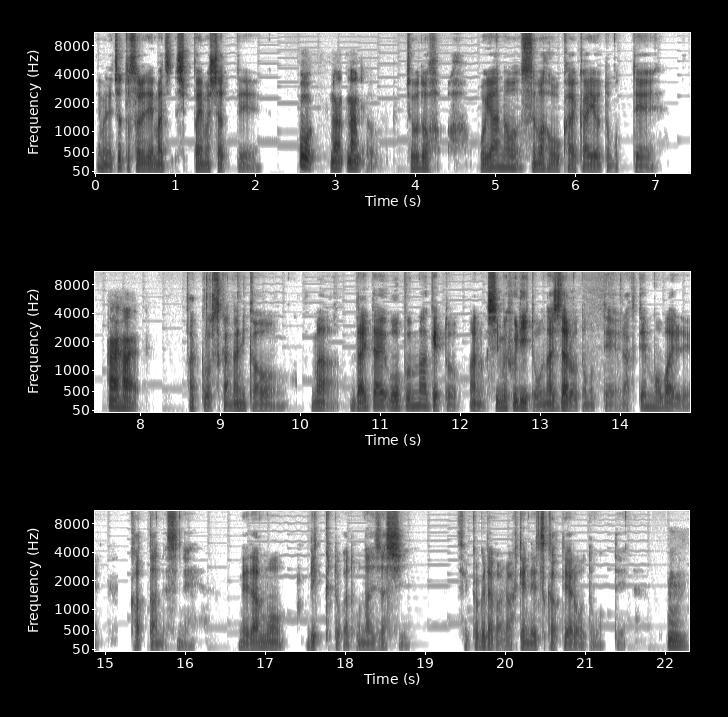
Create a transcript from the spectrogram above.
でもね、ちょっとそれでまち失敗もしちゃって、お、な、なんだろちょうどは親のスマホを買い替えようと思って、う。はいはい。アクオスか何かを、まあ、大体オープンマーケット、あの、SIM フリーと同じだろうと思って、楽天モバイルで買ったんですね。値段もビッグとかと同じだし、せっかくだから楽天で使ってやろうと思って。うん。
